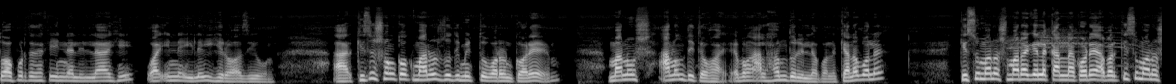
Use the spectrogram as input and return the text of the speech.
দোয়া পড়তে থাকে, ইন্না লিল্লাহি ওয়া ইন্না ইলাইহি রাজিউন। আর কিছু সংখ্যক মানুষ যদি মৃত্যুবরণ করে মানুষ আনন্দিত হয় এবং আলহামদুলিল্লাহ বলে। কেন বলে? কিছু মানুষ মারা গেলে কান্না করে, আবার কিছু মানুষ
